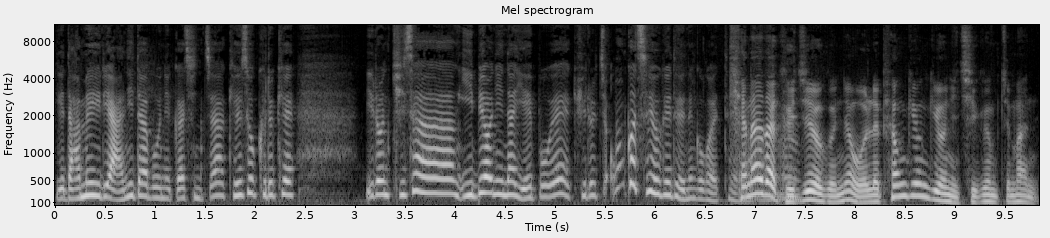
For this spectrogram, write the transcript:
이게 남의 일이 아니다 보니까 진짜 계속 그렇게 이런 기상 이변이나 예보에 귀를 쫑긋 세우게 되는 것 같아요. 캐나다 그 응. 지역은요 원래 평균 기온이 지금쯤 한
